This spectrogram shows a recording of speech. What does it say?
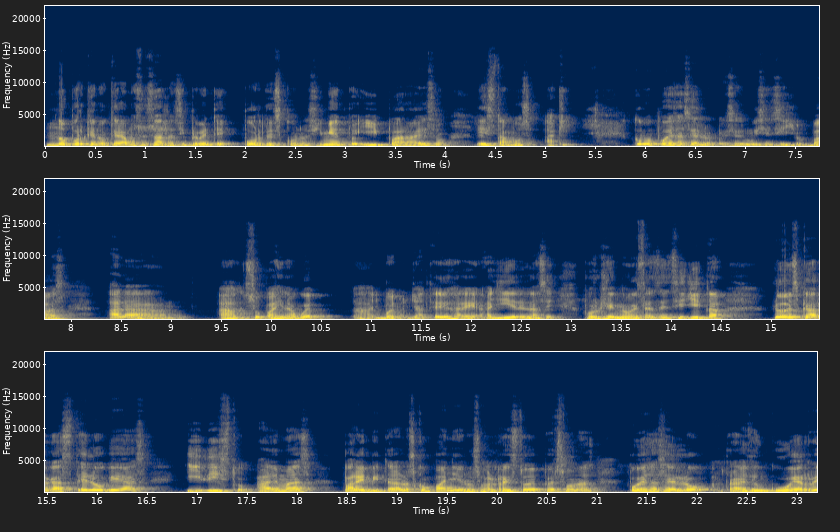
no porque no queramos usarlas, simplemente por desconocimiento y para eso estamos aquí. ¿Cómo puedes hacerlo? Pues es muy sencillo, vas a la a su página web, bueno, ya te dejaré allí el enlace porque no es tan sencillita, lo descargas, te logueas y listo. Además, para invitar a los compañeros o al resto de personas puedes hacerlo a través de un QR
